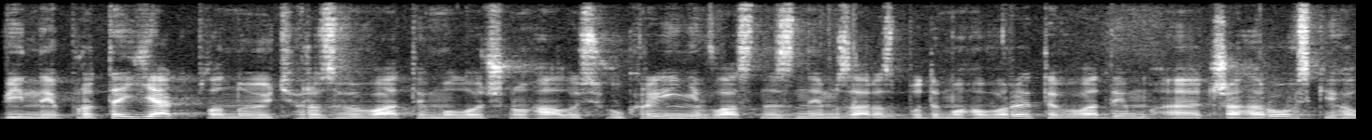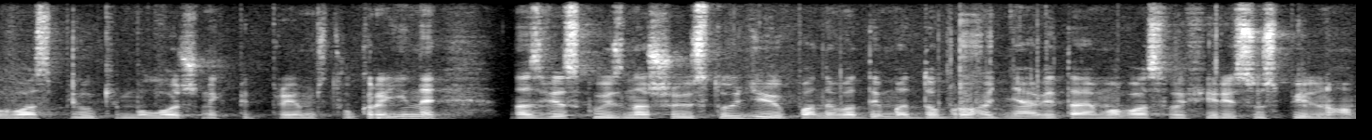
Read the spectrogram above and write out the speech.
війни. Про те, як планують розвивати молочну галузь в Україні, власне, з ним зараз будемо говорити. Вадим е, Чагаровський, голова спілки молочних підприємств України, на зв'язку із нашою студією. Пане Вадиме, доброго дня! Вітаємо вас в ефірі Суспільного.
